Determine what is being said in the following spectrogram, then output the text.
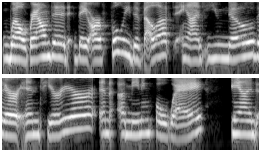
well rounded, they are fully developed, and you know their interior in a meaningful way. And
